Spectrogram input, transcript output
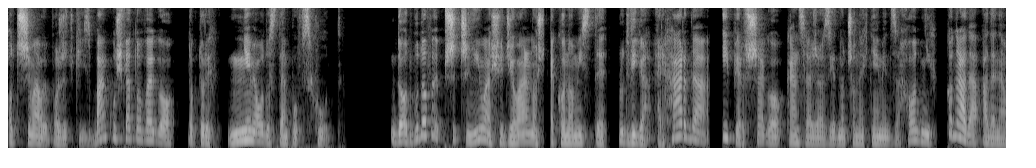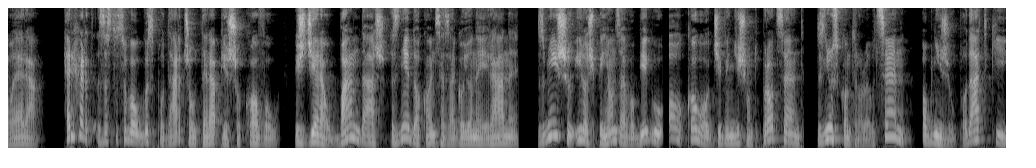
otrzymały pożyczki z Banku Światowego, do których nie miał dostępu Wschód. Do odbudowy przyczyniła się działalność ekonomisty Ludwiga Erharda i pierwszego kanclerza Zjednoczonych Niemiec Zachodnich Konrada Adenauera. Erhard zastosował gospodarczą terapię szokową, zdzierał bandaż z nie do końca zagojonej rany, zmniejszył ilość pieniądza w obiegu o około 90%, zniósł kontrolę cen, obniżył podatki,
